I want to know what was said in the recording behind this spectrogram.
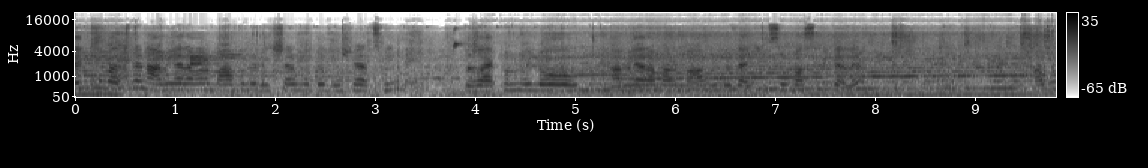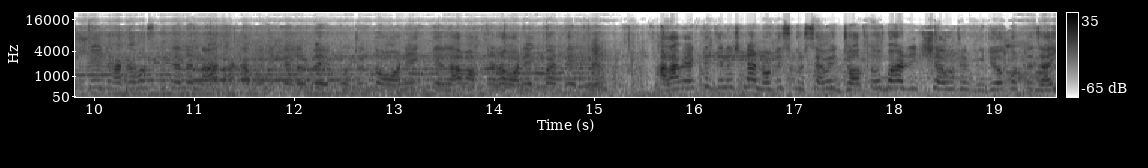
দেখতে পাচ্ছেন, আমি আর আমার মা হলো রিক্সার মধ্যে বসে আছি। তো এখন হইল আমি আর আমার মা হইল যাইতেছি হসপিটালে অবশ্যই ঢাকা হসপিটালে না, ঢাকা মেডিকেলে তো এই পর্যন্ত অনেক গেলাম, আপনারা অনেকবার দেখলেন। আর আমি একটা জিনিস না নোটিস করছি, আমি যতবার রিক্সায় উঠে ভিডিও করতে যাই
